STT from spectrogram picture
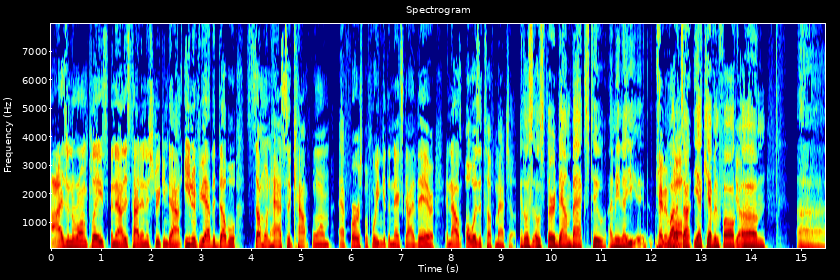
eyes in the wrong place, and now this tight end is streaking down. Even if you have the double, someone has to count for him at first before you can get the next guy there, and that was always a tough matchup. And those those third down backs too. I mean, uh, you, Kevin a lot Faulk. of time. Yeah, Kevin Faulk. Yep. Um, uh,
